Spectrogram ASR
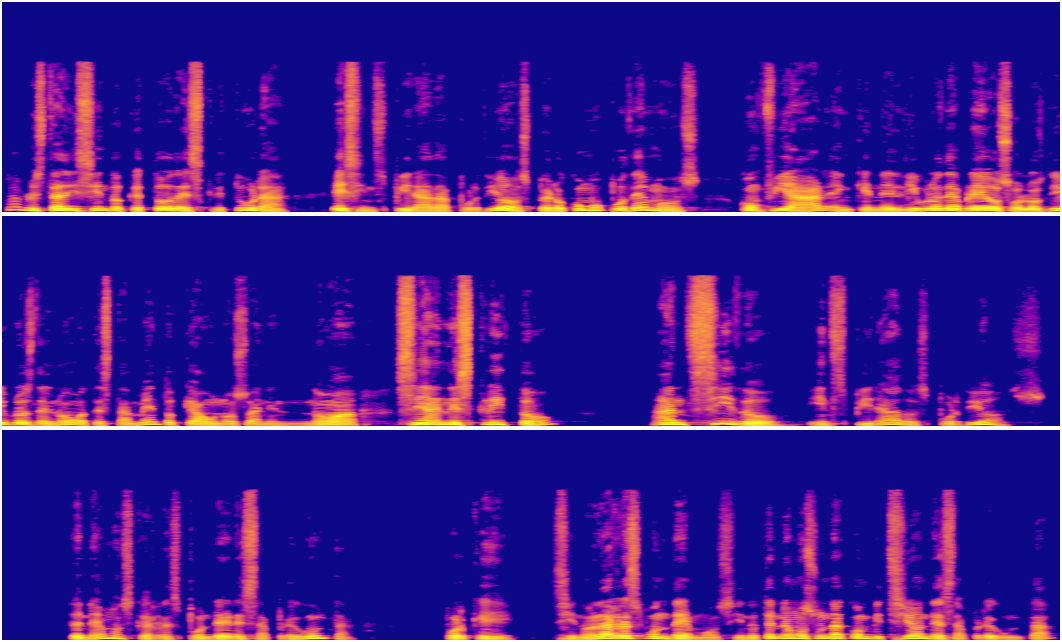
Pablo está diciendo que toda escritura es inspirada por Dios, pero ¿cómo podemos confiar en que en el libro de Hebreos o los libros del Nuevo Testamento que aún no se han, escrito han sido inspirados por Dios? Tenemos que responder esa pregunta, porque si no la respondemos, si no tenemos una convicción de esa pregunta,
